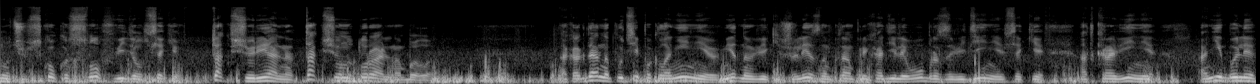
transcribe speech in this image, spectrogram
ночью сколько снов видел всяких. Так все реально, так все натурально было. А когда на пути поклонения в Медном веке, Железном, к нам приходили образы, видения, всякие откровения, они были э,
